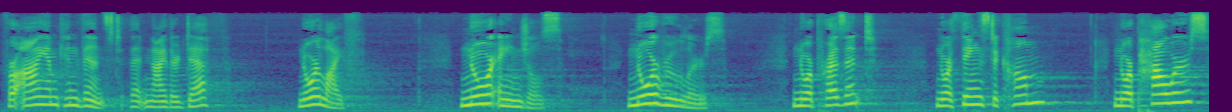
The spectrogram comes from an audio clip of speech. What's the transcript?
For I am convinced that neither death, nor life, nor angels, nor rulers, nor present, nor things to come, nor powers,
